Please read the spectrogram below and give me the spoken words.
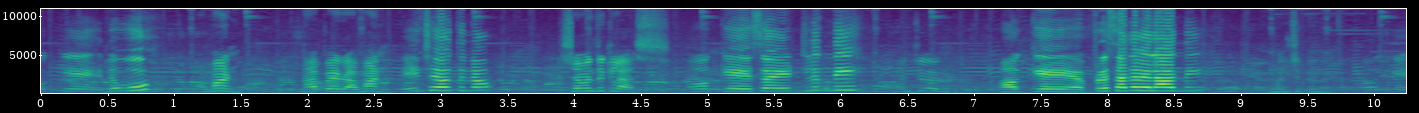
ఓకే నువ్వు? అమన్. నా పేరు అమన్. ఏం చదువుతున్నావు? సెవెంత్ క్లాస్ ఓకే సో ఎట్లుంది? మంచిగా ఓకే ప్రసాదం ఎలా ఉంది? మంచిగా ఓకే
